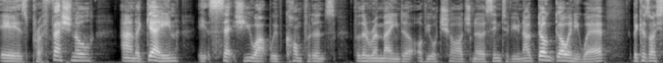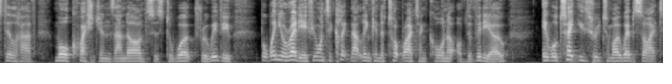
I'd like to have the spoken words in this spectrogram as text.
is professional, and again, it sets you up with confidence for the remainder of your charge nurse interview. Now, don't go anywhere because I still have more questions and answers to work through with you. But when you're ready, if you want to click that link in the top right hand corner of the video, it will take you through to my website,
